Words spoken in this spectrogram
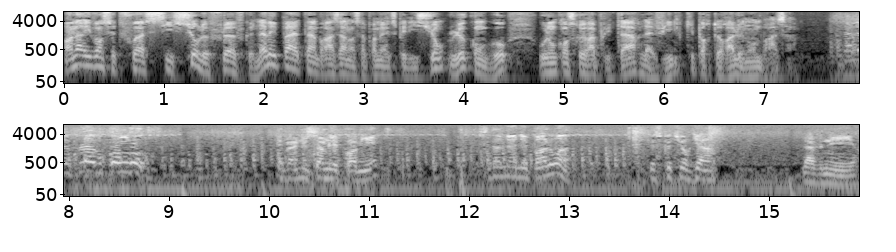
en arrivant cette fois-ci sur le fleuve que n'avait pas atteint Brazza dans sa première expédition, le Congo, où l'on construira plus tard la ville qui portera le nom de Brazza. C'est le fleuve Congo. Eh ben, nous sommes les premiers. Stanley n'est pas loin. Qu'est-ce que tu regardes L'avenir.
